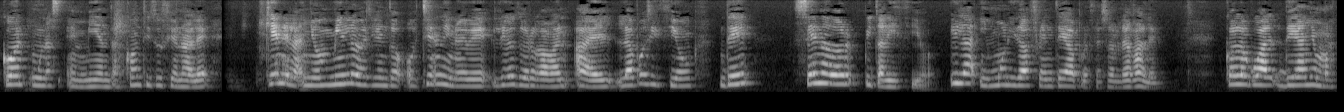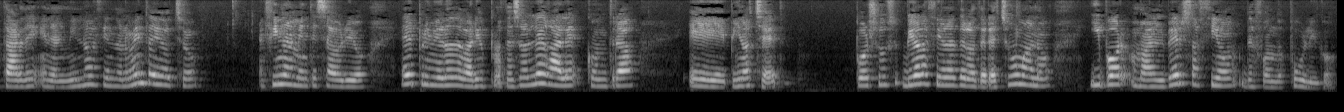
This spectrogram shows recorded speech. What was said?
con unas enmiendas constitucionales que en el año 1989 le otorgaban a él la posición de senador vitalicio y la inmunidad frente a procesos legales. Con lo cual, de años más tarde, en el 1998, finalmente se abrió el primero de varios procesos legales contra eh, Pinochet por sus violaciones de los derechos humanos y por malversación de fondos públicos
